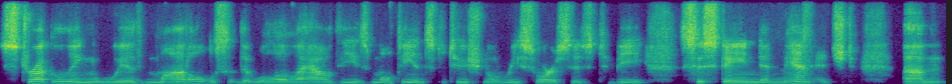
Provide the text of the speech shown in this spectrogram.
struggling with models that will allow these multi-institutional resources to be sustained and managed. Um,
